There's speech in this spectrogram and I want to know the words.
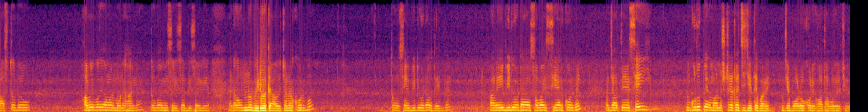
বাস্তবেও হবে বলে আমার মনে হয় না। তবু আমি সেই সব বিষয় নিয়ে একটা অন্য ভিডিওতে আলোচনা করব। তো সেই ভিডিওটাও দেখবেন। আর এই ভিডিওটা সবাই শেয়ার করবেন, যাতে সেই গ্রুপের মানুষটার কাছে যেতে পারে, যে বড় করে কথা বলেছিল।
